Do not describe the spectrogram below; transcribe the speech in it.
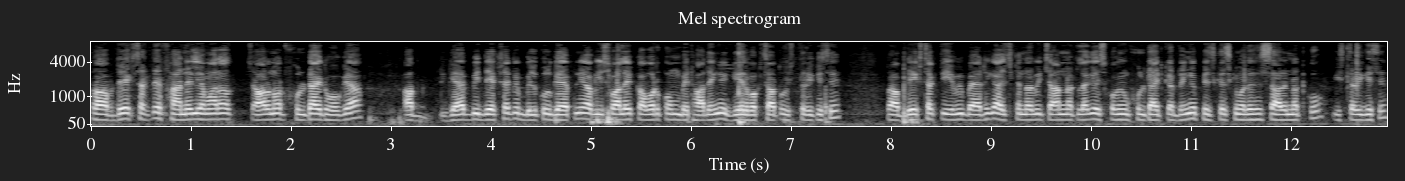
तो आप देख सकते हैं फाइनली हमारा चार नोट फुल टाइट हो गया। आप गैप भी देख सकते हैं, बिल्कुल गैप नहीं। अब इस वाले कवर को हम बैठा देंगे गेयर बक्सा तो इस तरीके से। तो आप देख सकते हैं, ये भी बैठेगा इसके अंदर भी चार नट लगे, इसको भी हम फुल टाइट कर देंगे। पेचकेस की मदद से सारे नट को इस तरीके से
